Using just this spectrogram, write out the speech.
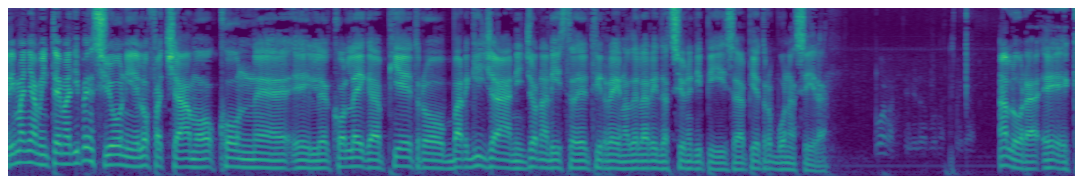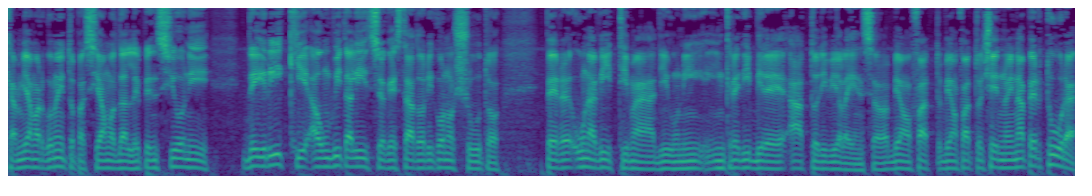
Rimaniamo in tema di pensioni e lo facciamo con eh, il collega Pietro Barghigiani, giornalista del Tirreno della redazione di Pisa. Pietro, buonasera. Allora, eh, cambiamo argomento, passiamo dalle pensioni dei ricchi a un vitalizio che è stato riconosciuto per una vittima di un incredibile atto di violenza. Abbiamo fatto, abbiamo fatto cenno in apertura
